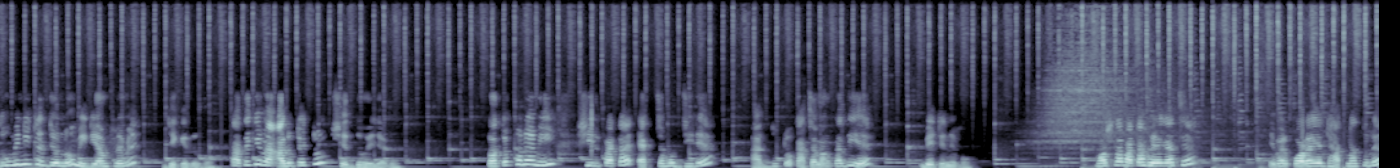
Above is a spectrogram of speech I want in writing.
দু মিনিটের জন্য মিডিয়াম ফ্লেমে ঢেকে দেবো। তাতে কি আলুটা একটু সেদ্ধ হয়ে যাবে। ততক্ষণে আমি শিলপাটায় এক চামচ জিরে আর দুটো কাঁচা লঙ্কা দিয়ে বেটে নেব। মশলা বাটা হয়ে গেছে। এবার কড়াইয়ের ঢাকনা তুলে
